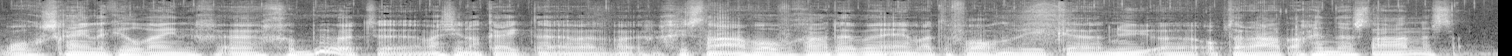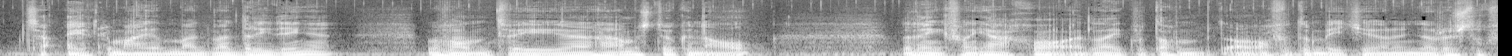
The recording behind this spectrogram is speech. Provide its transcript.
waarschijnlijk heel weinig uh, gebeurt. Uh, als je nou kijkt naar uh, waar we gisteravond over gehad hebben... en wat de volgende week nu op de raadagenda staan... het zijn eigenlijk maar, maar, maar drie dingen. Waarvan twee hamerstukken al. Dan denk ik van ja, goh, het lijkt me toch of het een beetje in een rustig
